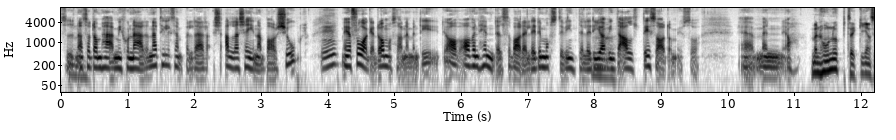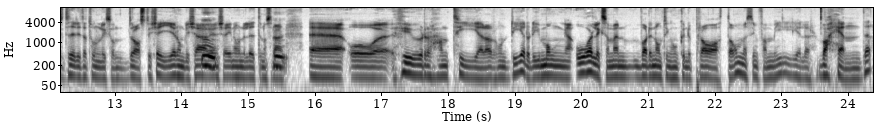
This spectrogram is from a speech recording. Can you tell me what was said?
syn. Mm. Alltså de här missionärerna till exempel där alla tjejerna bar kjol. Mm. Men jag frågade dem och sa nej men det är av, av en händelse bara eller det måste vi inte eller det gör vi inte alltid sa de ju så. Eh, Men ja, Men hon upptäcker ganska tidigt att hon liksom dras till tjejer, hon blir kär i Mm. en tjej när hon är liten och sådär. Eh, och hur hanterar hon det då? Det är ju många år liksom men var det någonting hon kunde prata om med sin familj eller vad händer?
